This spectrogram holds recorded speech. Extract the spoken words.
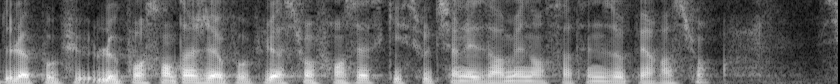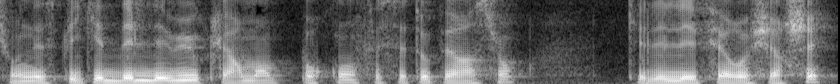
le pourcentage de la population française qui soutient les armées dans certaines opérations, si on expliquait dès le début clairement pourquoi on fait cette opération, quel est l'effet recherché,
